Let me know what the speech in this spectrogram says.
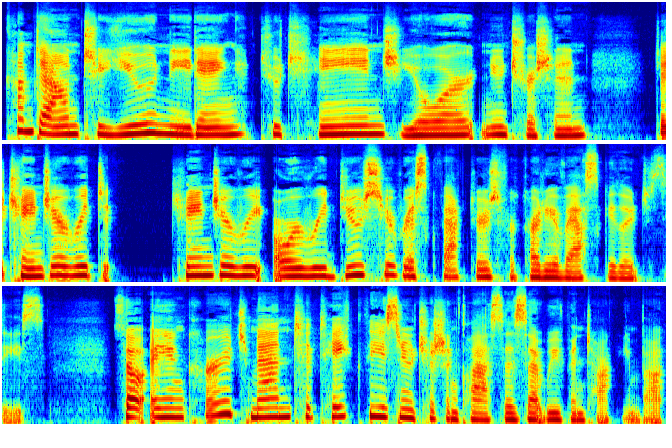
come down to you needing to change your nutrition to change your re- change your re- or reduce your risk factors for cardiovascular disease. So, I encourage men to take these nutrition classes that we've been talking about.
